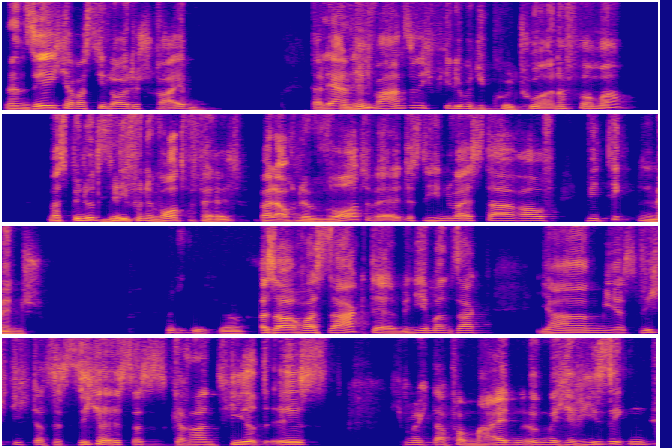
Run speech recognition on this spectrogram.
dann sehe ich ja, was die Leute schreiben. Da lerne mhm. ich wahnsinnig viel über die Kultur einer Firma. Was benutzen die für eine Wortwelt? Weil auch eine Wortwelt ist ein Hinweis darauf, wie tickt ein Mensch. Richtig, ja. Also auch was sagt er? Wenn jemand sagt, ja, mir ist wichtig, dass es sicher ist, dass es garantiert ist, ich möchte da vermeiden irgendwelche Risiken,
